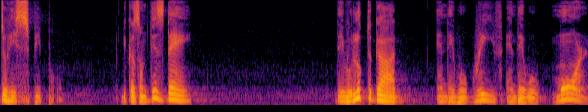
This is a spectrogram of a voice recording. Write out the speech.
to His people. Because on this day, they will look to God and they will grieve and they will mourn.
